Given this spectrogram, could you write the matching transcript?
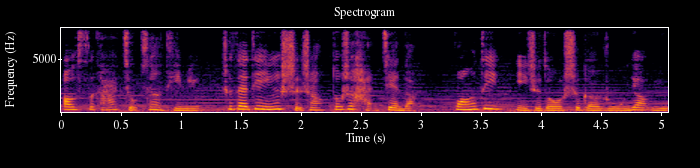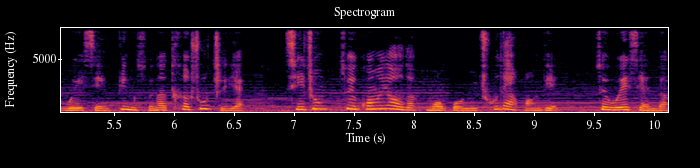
奥斯卡九项提名，这在电影史上都是罕见的。皇帝一直都是个荣耀与危险并存的特殊职业，其中最光耀的莫过于初代皇帝，最危险的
